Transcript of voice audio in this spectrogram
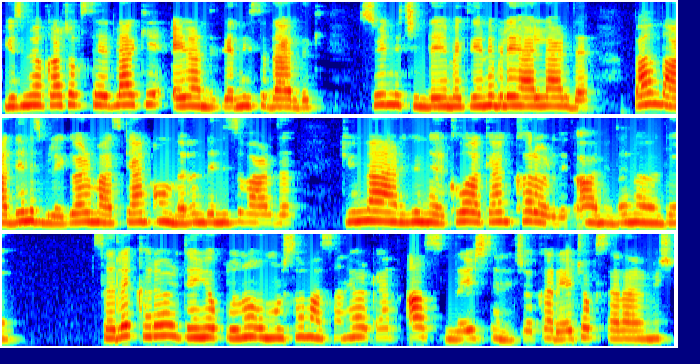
Yüzmeyi o kadar çok sevdiler ki eğlendiklerini hissederdik. Suyun içinde yemeklerini bile yerlerdi. Ben daha deniz bile görmezken onların denizi vardı. Günler günleri kovarken kara ördek aniden öldü. Sarı kara ördeğin yokluğunu umursamaz sanıyorken aslında içten içe karaya çok severmiş.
